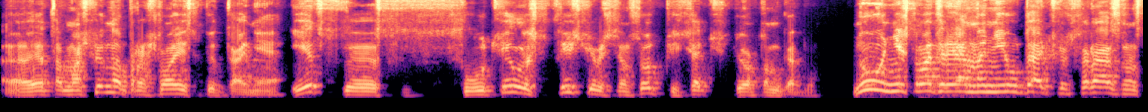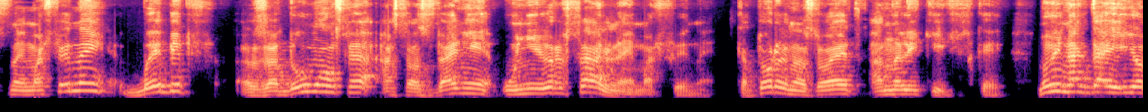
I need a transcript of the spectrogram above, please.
эта машина прошла испытания. И это случилось в 1854 году. Ну, несмотря на неудачу с разностной машиной, Бэббидж задумался о создании универсальной машины, которую называют аналитической. Ну, иногда ее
